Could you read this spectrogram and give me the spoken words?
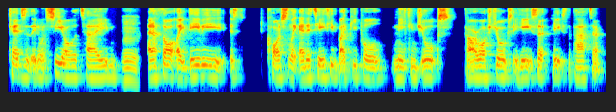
kids that they don't see all the time Mm. and i thought like davey is constantly irritated by people making jokes, car wash jokes. He hates it, hates the patter,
